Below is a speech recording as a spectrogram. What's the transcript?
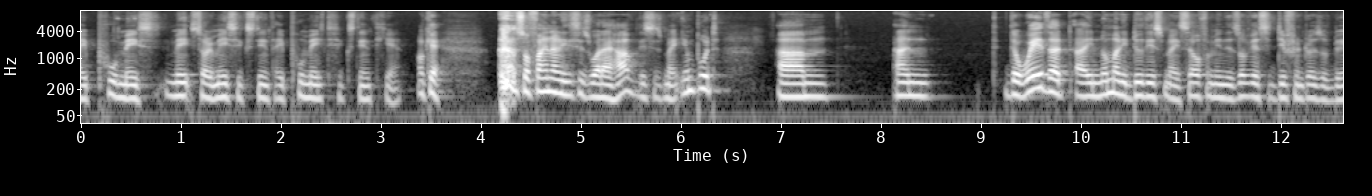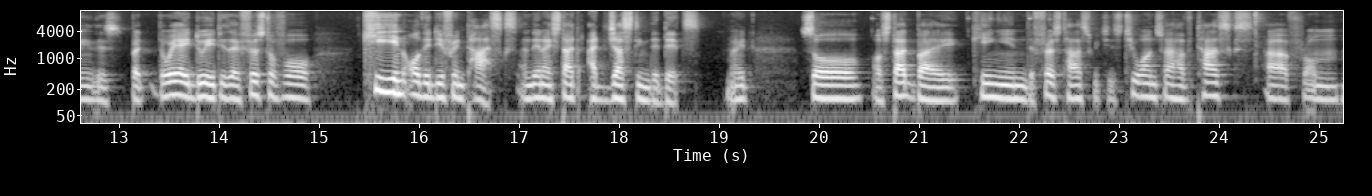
I pull May, May sorry, May 16th. I pull May 16th here. Okay, so finally, this is what I have. This is my input. Um, and the way that I normally do this myself, I mean, there's obviously different ways of doing this, but the way I do it is I first of all key in all the different tasks and then I start adjusting the dates, right? So I'll start by keying in the first task, which is T1. So I have tasks uh, from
